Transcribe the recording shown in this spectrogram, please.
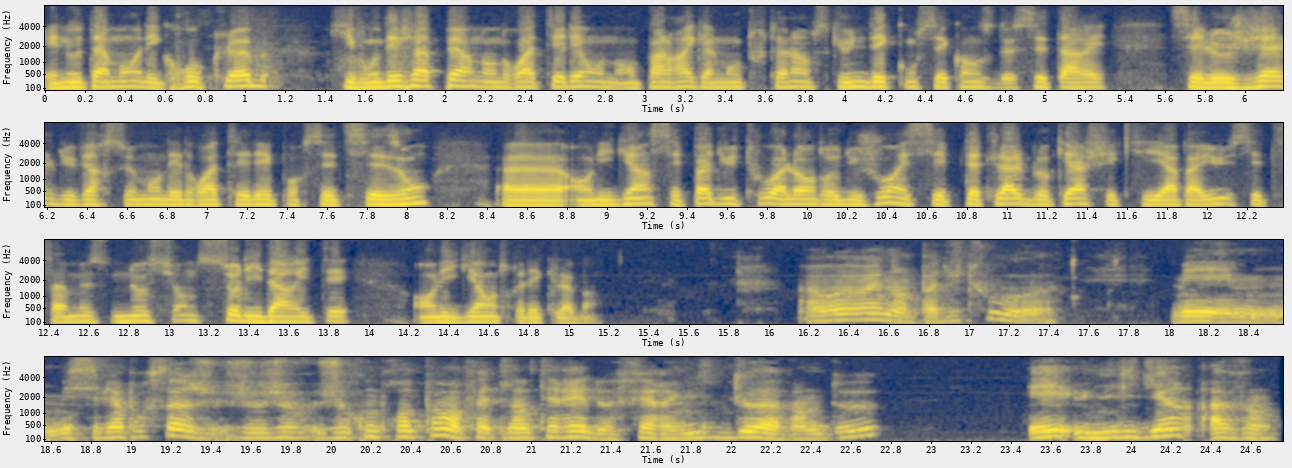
et notamment les gros clubs qui vont déjà perdre en droits télé. On en parlera également tout à l'heure parce qu'une des conséquences de cet arrêt, c'est le gel du versement des droits télé pour cette saison. Euh, en Ligue 1, c'est pas du tout à l'ordre du jour et c'est peut-être là le blocage et qu'il n'y a pas eu cette fameuse notion de solidarité en Ligue 1 entre les clubs. Ah ouais, ouais non, pas du tout. Euh. Mais, mais c'est bien pour ça. Je, je, je comprends pas en fait l'intérêt de faire une Ligue 2 à 22 et une Ligue 1 à 20.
